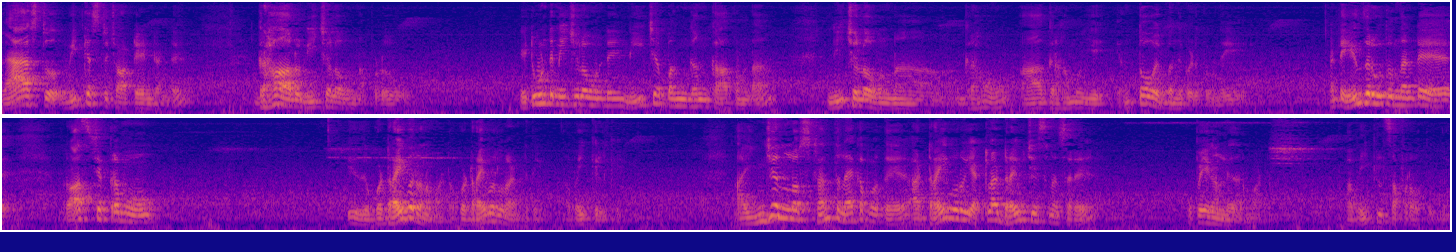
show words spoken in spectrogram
లాస్ట్ వీకెస్ట్ చార్ట్ ఏంటంటే గ్రహాలు నీచలో ఉన్నప్పుడు. ఎటువంటి నీచలో ఉండే? నీచ భంగం కాకుండా నీచలో ఉన్న గ్రహం ఆ గ్రహము ఎంతో ఇబ్బంది పెడుతుంది. అంటే ఏం జరుగుతుందంటే రాశిచక్రము ఇది ఒక డ్రైవర్ అనమాట ఒక డ్రైవర్ లాంటిది ఆ వెహికల్కి ఆ ఇంజన్లో స్ట్రెంత్ లేకపోతే ఆ డ్రైవరు ఎట్లా డ్రైవ్ చేసినా సరే ఉపయోగం లేదనమాట ఆ వెహికల్ సఫర్ అవుతుంది.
